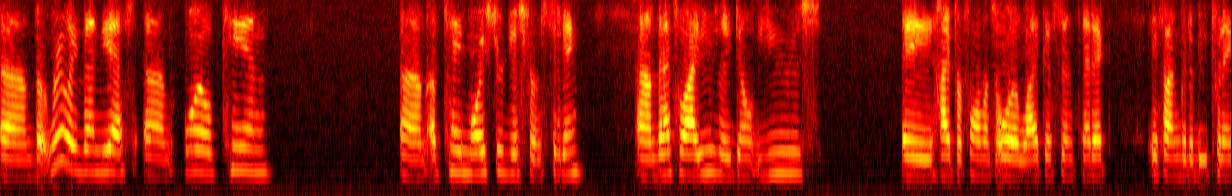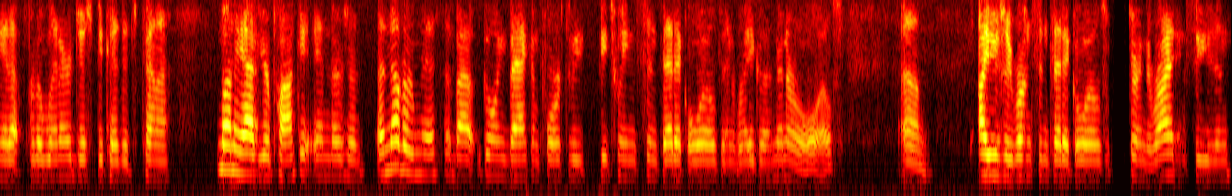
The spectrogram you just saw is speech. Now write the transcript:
Um, but really, then yes, um, oil can um, obtain moisture just from sitting. Um, that's why I usually don't use a high performance oil like a synthetic if I'm going to be putting it up for the winter, just because it's kind of money out of your pocket. And there's a, another myth about going back and forth be, between synthetic oils and regular mineral oils. Um, I usually run synthetic oils during the riding season,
